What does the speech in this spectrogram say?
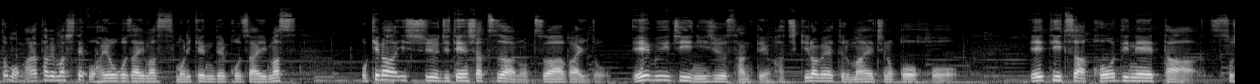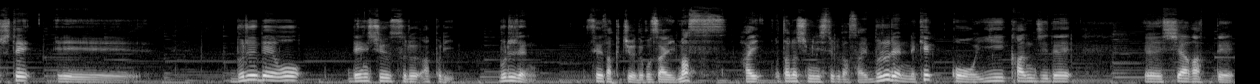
どうも改めましておはようございます。森健でございます。沖縄一周自転車ツアーのツアーガイド AVG23.8km 前地の広報 AT ツアーコーディネーターそして、えー、ブルベを練習するアプリブルレン制作中でございます。はいお楽しみにしてください。ブルレンね結構いい感じで、えー、仕上がって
